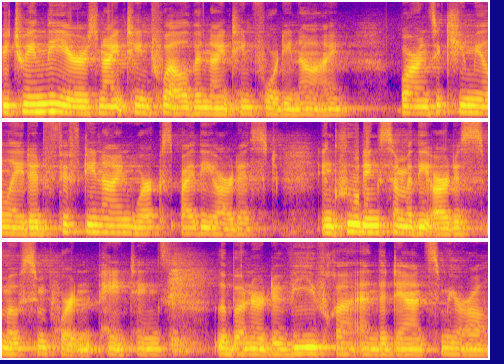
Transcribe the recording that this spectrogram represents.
between the years 1912 and 1949, Barnes accumulated 59 works by the artist, including some of the artist's most important paintings, Le Bonheur de Vivre and the Dance Mural,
